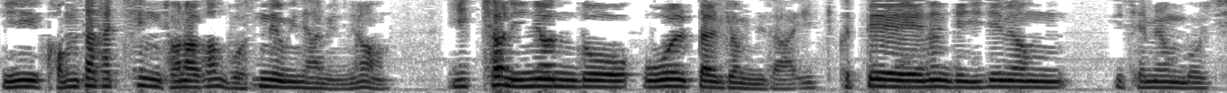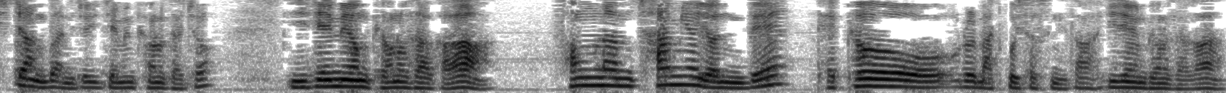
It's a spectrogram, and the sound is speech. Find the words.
이 검사 사칭 전화가 무슨 내용이냐 하면요. 2002년도 5월달 경입니다. 그때는 이제 이재명 이재명 뭐 시장도 아니죠. 이재명 변호사죠. 이재명 변호사가 성남 참여연대 대표를 맡고 있었습니다. 이재명 변호사가.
